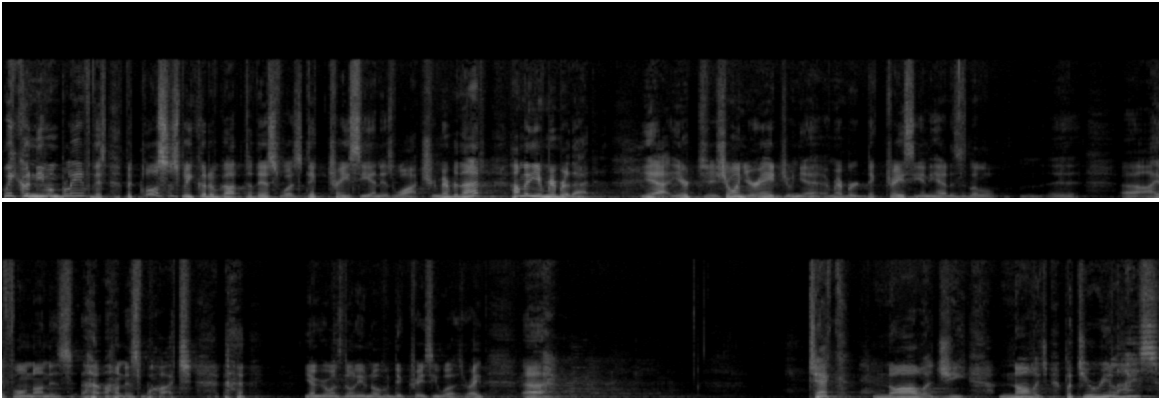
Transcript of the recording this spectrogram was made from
we couldn't even believe this. The closest we could have got to this was Dick Tracy and his watch. Remember that? How many of you remember that? Yeah, you're showing your age when you remember Dick Tracy and he had his little uh, iPhone on his, on his watch. Younger ones don't even know who Dick Tracy was, right? Uh, technology. Knowledge. But do you realize?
